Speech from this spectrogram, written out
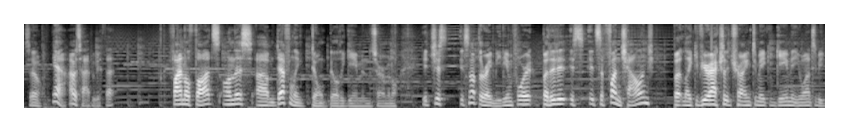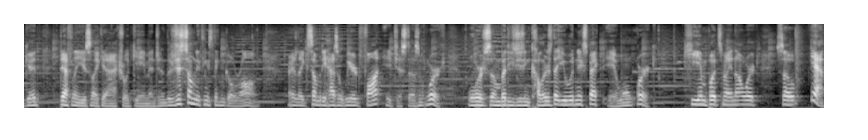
So yeah, I was happy with that. Final thoughts on this? Um, definitely don't build a game in the terminal. It's just it's not the right medium for it, but it, it's it's a fun challenge. But like if you're actually trying to make a game that you want to be good, definitely use like an actual game engine. There's just so many things that can go wrong, right? Like somebody has a weird font, it just doesn't work, or somebody's using colors that you wouldn't expect, it won't work. Key inputs might not work. So yeah,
